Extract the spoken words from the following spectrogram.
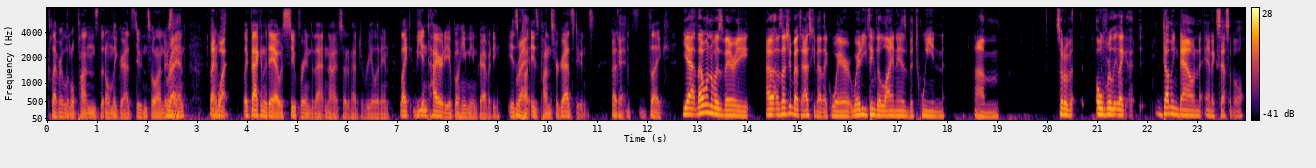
clever little puns that only grad students will understand like and- what? like back in the day i was super into that and now i've sort of had to reel it in like the entirety of bohemian gravity is Right. pun- is puns for grad students That's- Okay. it's, it's like Yeah, that one was very. I, I was actually about to ask you that. Like, where where do you think the line is between, um, sort of overly like uh, dumbing down and accessible.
